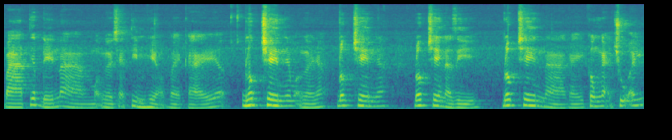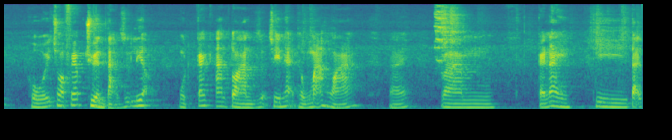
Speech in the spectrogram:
Và tiếp đến là mọi người sẽ tìm hiểu về cái blockchain nhé mọi người nhé. Blockchain nhé. Blockchain là gì? Blockchain là cái công nghệ chuỗi khối cho phép truyền tải dữ liệu một cách an toàn dựa trên hệ thống mã hóa. Đấy. Và cái này thì tại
